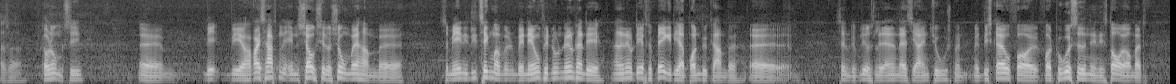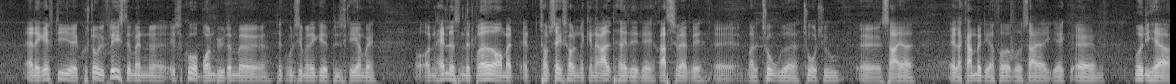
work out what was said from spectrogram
Altså. Jo, det må man sige. Øh, vi, vi har faktisk haft en, en sjov situation med ham, øh, som jeg egentlig lige tænkte mig at nævne, for nu nævnte han det, han har nævnt det efter begge de her Brøndby-kampe, øh, selvom det bliver sådan lidt andet i egen juice, men, men vi skrev for, for et par uger siden en historie om, at at AGF de, øh, kunne slå de fleste, men øh, FCK og Brøndby, dem, øh, det kunne de simpelthen ikke øh, blive skære med. Og den handlede sådan lidt bredere om, at, at top 6-holdene generelt havde det, det ret svært ved. Øh, var det to ud af 22 øh, sejre, eller kampe, de har fået både sejre i, ikke? Øh, mod de her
